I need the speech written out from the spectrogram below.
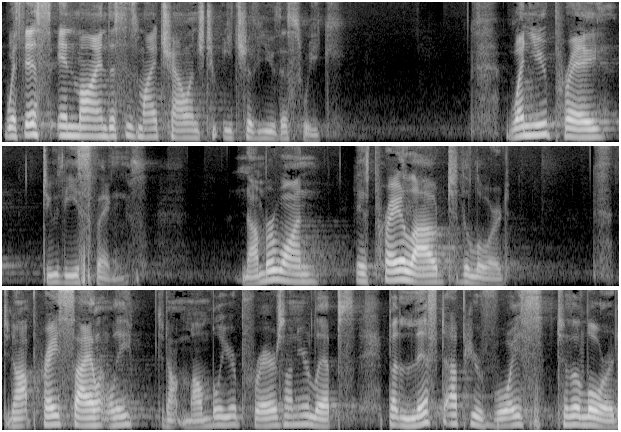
With this in mind, this is my challenge to each of you this week. When you pray, do these things. Number one is pray aloud to the Lord. Do not pray silently do not mumble your prayers on your lips, but lift up your voice to the Lord,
